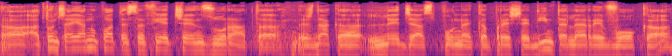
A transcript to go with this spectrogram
uh, atunci ea nu poate să fie cenzurată. Deci dacă legea spune că președintele revocă,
